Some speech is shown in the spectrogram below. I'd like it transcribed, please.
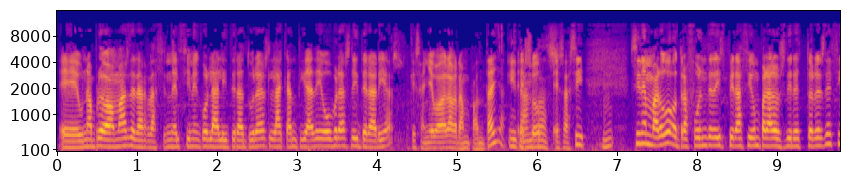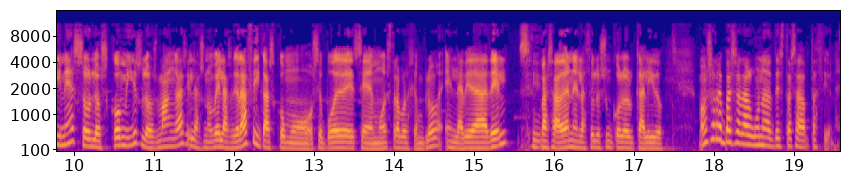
eh, una prueba más de la relación del cine con la literatura es la cantidad de obras literarias que se han llevado a la gran pantalla. Y Eso tantas. es así. Sin embargo, otra fuente de inspiración para los directores de cine son los cómics, los mangas y las novelas gráficas, como se puede se demuestra, por ejemplo, en La vida de Adele, Sí. basada en El azul es un color cálido. Vamos a repasar algunas de estas adaptaciones.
